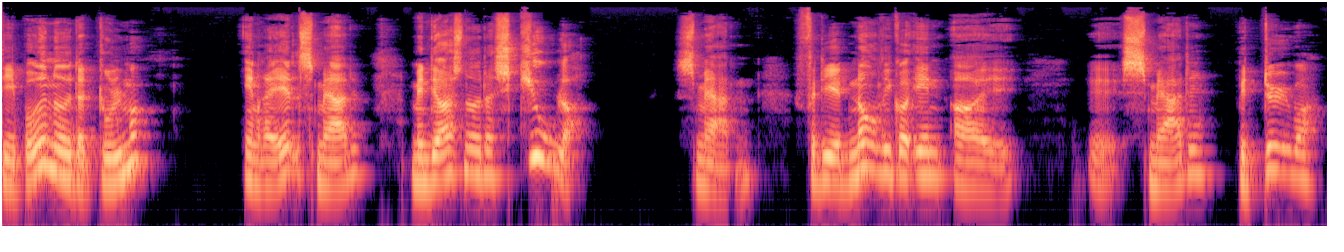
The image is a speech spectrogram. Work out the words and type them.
Det er både noget, der dulmer en reel smerte, men det er også noget, der skjuler smerten. Fordi at når vi går ind og øh, øh, smerte bedøver,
